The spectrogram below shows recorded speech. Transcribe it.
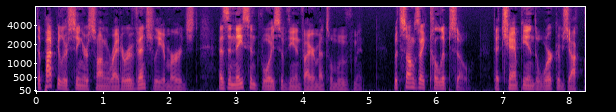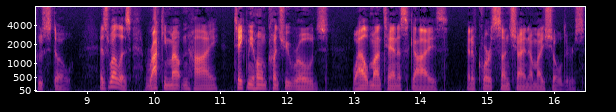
The popular singer songwriter eventually emerged as the nascent voice of the environmental movement, with songs like Calypso, that championed the work of Jacques Cousteau, as well as Rocky Mountain High, Take Me Home Country Roads, Wild Montana Skies, and of course Sunshine on My Shoulders,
